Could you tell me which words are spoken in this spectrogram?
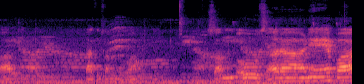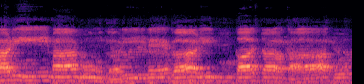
પાર્વતી મહાદેવ. કાર્તિક સ્વામી ભગવાન. શંભો શરણે પાડી માગું ઘડી રે ઘડી કષ્ટ કાપો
